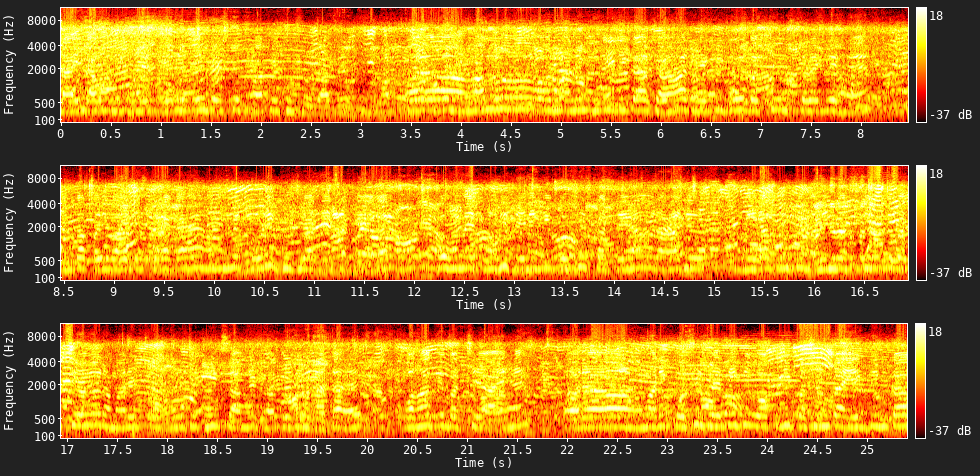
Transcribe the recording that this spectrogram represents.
लाई लावा मिठाई दे देते हैं तो उसको खा के खुश हो जाते हैं। और हम और माननीय मंत्री जी का चाहत है कि जो बच्चे इस तरह के हैं उनका परिवार इस तरह का है, हम उनमें थोड़ी खुशियाँ दे सकें अगर तो हमें पूरी देने की कोशिश करते हैं और आज मीरापुर की के बच्चे हैं और हमारे घर के ठीक सामने ठाकुर जी आता है, वहाँ के बच्चे आए हैं और हमारी कोशिश रहती है कि वो अपनी पसंद का एक दिन का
